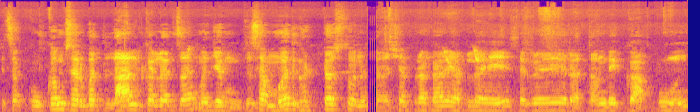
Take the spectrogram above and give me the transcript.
त्याचा कोकम सरबत लाल कलरचा म्हणजे जसा मध घट्ट असतो ना अशा प्रकारे आपलं हे सगळे रतांबे कापून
